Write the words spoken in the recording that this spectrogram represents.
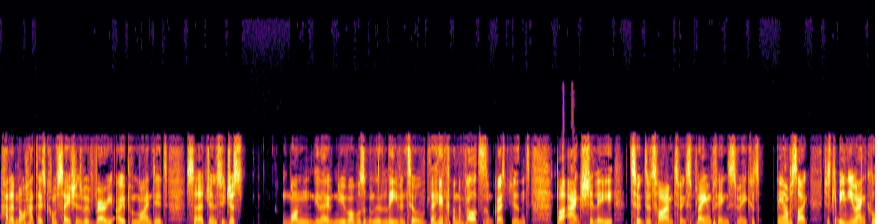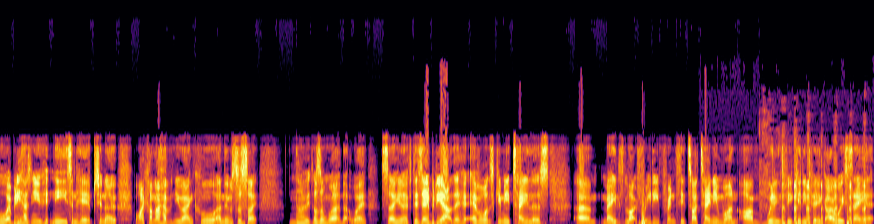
had I not had those conversations with very open-minded surgeons who just one, you know, knew I wasn't going to leave until they kind of answered some questions, but actually took the time to explain things to me because me, I was like, just give me a new ankle. Everybody has new hip, knees and hips, you know. Why can't I have a new ankle? And it was just like, no, it doesn't work that way. So, you know, if there's anybody out there who ever wants to give me a Taylor's um, made like 3D printed titanium one, I'm willing to be a guinea pig. I always say it.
